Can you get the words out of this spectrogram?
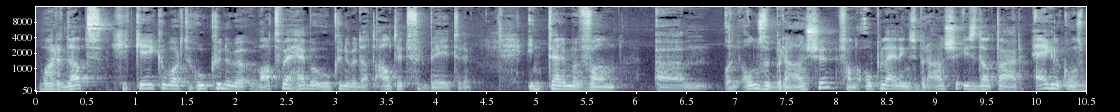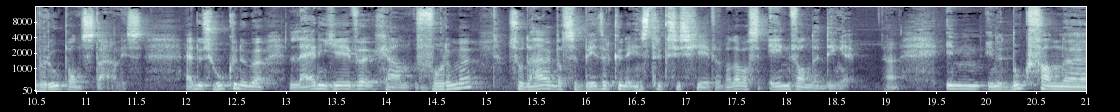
waar dat gekeken wordt, hoe kunnen we wat we hebben, hoe kunnen we dat altijd verbeteren. in termen van in onze branche, van de opleidingsbranche, is dat daar eigenlijk ons beroep ontstaan is. dus hoe kunnen we leiding geven, gaan vormen, zodanig dat ze beter kunnen instructies geven? Want dat was één van de dingen. In, in het boek van uh,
